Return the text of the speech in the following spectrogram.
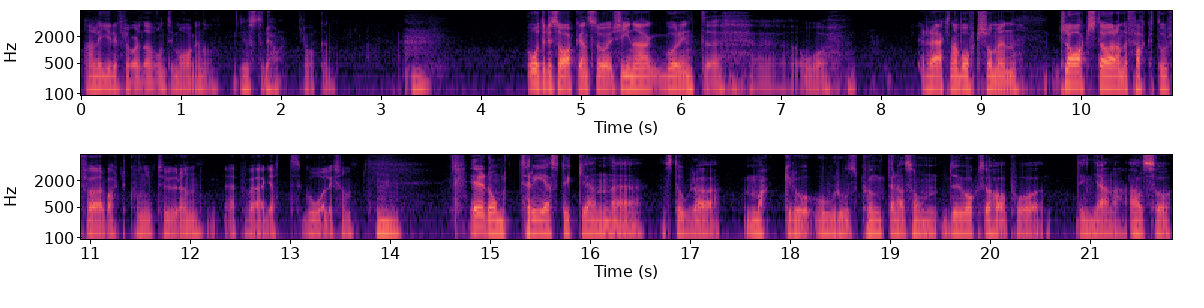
Han ligger i Florida och ont i magen han. Just det, det har Kraken. Mm. Åter till saken, så Kina går inte att räkna bort som en klart störande faktor för vart konjunkturen är på väg att gå liksom. Mm. Är det de tre stycken uh, stora makro-orospunkterna som du också har på din hjärna? Alltså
